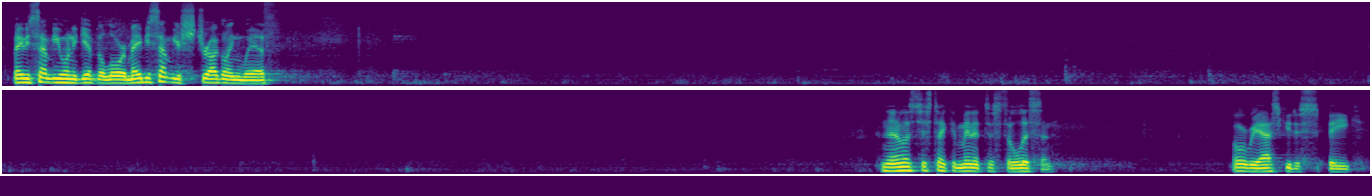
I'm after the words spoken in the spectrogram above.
Maybe something you want to give the Lord. Maybe something you're struggling with. And then let's just take a minute just to listen. Lord, we ask you to speak.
